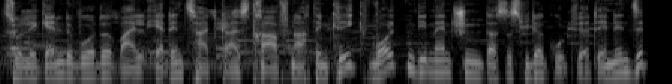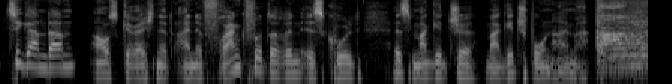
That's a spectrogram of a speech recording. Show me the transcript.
zur Legende wurde, weil er den Zeitgeist traf. Nach dem Krieg wollten die Menschen, dass es wieder gut wird. In den 70ern dann, ausgerechnet eine Frankfurterin ist Kult, es Magitsche Magit Sponheimer. Am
